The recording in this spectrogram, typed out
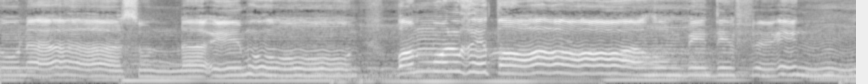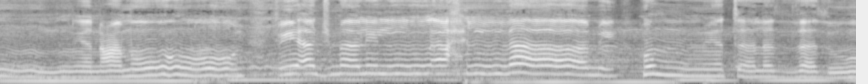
أناس نائمون. ضموا الغطاء هم بدفء ينعمون. في أجمل الأحلام هم يتلذذون.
